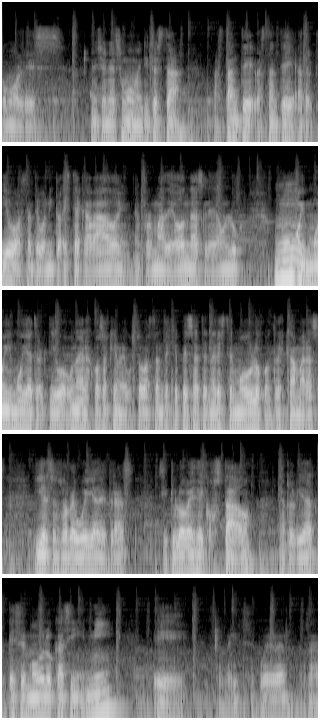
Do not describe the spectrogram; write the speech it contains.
como les mencioné hace un momentito, está bastante, bastante atractivo, bastante bonito. Este acabado en, forma de ondas le da un look muy, muy, muy atractivo. Una de las cosas que me gustó bastante es que pese a tener este módulo con tres cámaras y el sensor de huella detrás, si tú lo ves de costado, en realidad ese módulo casi ni eh, se puede ver, o sea,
